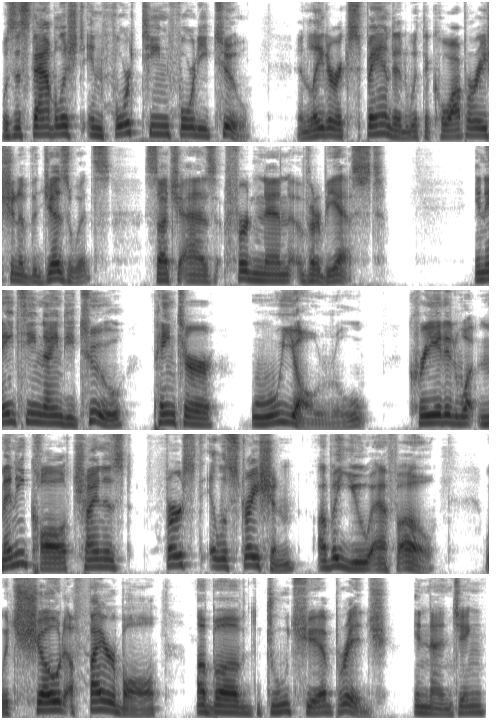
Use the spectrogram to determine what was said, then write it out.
was established in 1442 and later expanded with the cooperation of the Jesuits, such as Ferdinand Verbiest. In 1892, painter Wu Youru created what many call China's first illustration of a UFO, which showed a fireball above Zhuque Bridge in Nanjing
